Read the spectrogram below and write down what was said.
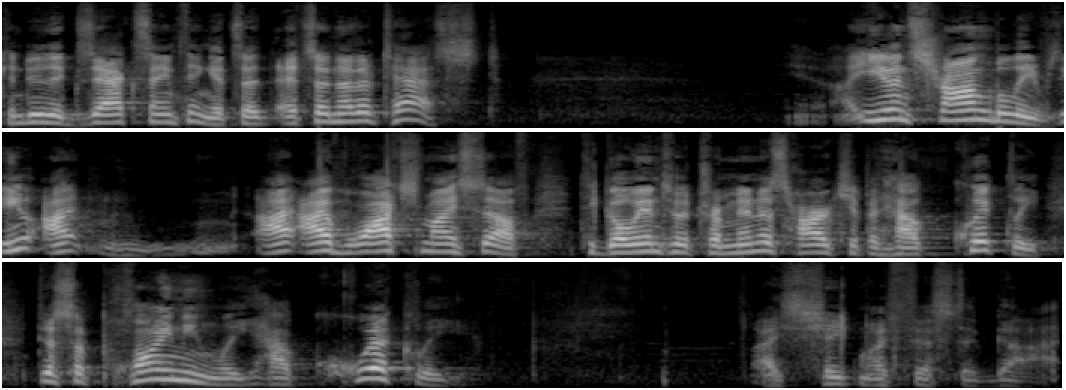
can do the exact same thing. It's, a, it's another test. Even strong believers. I, I, have watched myself to go into a tremendous hardship and how quickly, disappointingly, how quickly I shake my fist at God.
